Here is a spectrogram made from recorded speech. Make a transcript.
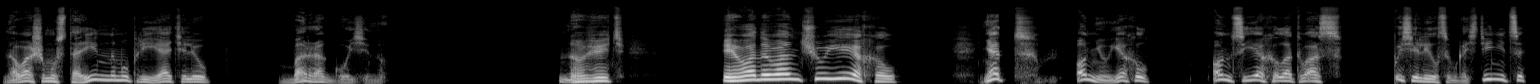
но вашему старинному приятелю Барагозину. — Но ведь Иван Иванович уехал. — Нет, он не уехал. Он съехал от вас, поселился в гостинице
